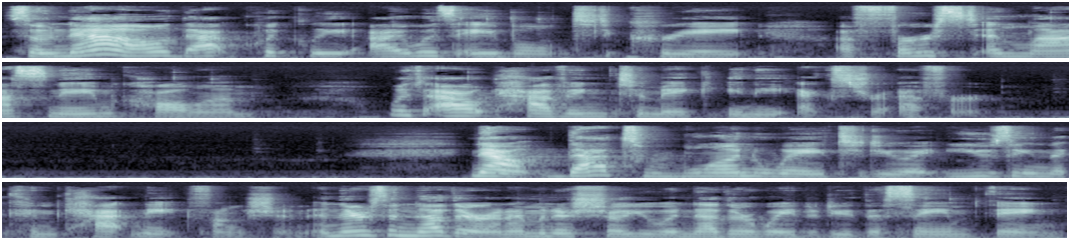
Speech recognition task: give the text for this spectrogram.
So now that quickly I was able to create a first and last name column without having to make any extra effort. Now, that's one way to do it using the concatenate function. And there's another, and I'm going to show you another way to do the same thing.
